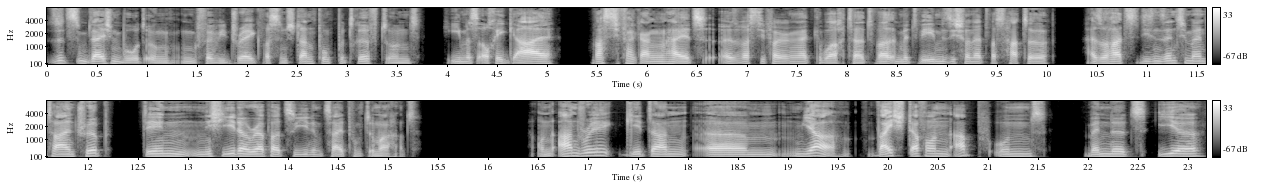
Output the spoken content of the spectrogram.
sitzt im gleichen Boot ungefähr wie Drake, was den Standpunkt betrifft und ihm ist auch egal, was die Vergangenheit, also was die Vergangenheit gebracht hat, mit wem sie schon etwas hatte. Also hat diesen sentimentalen Trip, den nicht jeder Rapper zu jedem Zeitpunkt immer hat. Und Andre geht dann, ähm, ja, weicht davon ab und wendet ihr,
